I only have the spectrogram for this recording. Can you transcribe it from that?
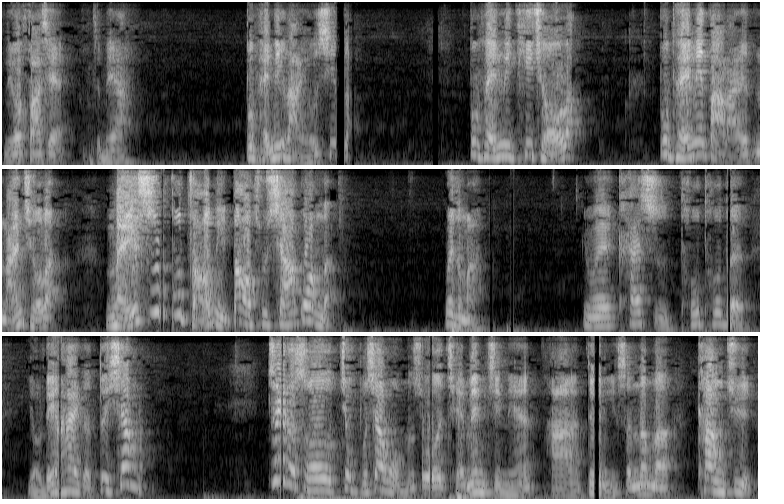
你会发现怎么样？不陪你打游戏了，不陪你踢球了，不陪你打篮篮球了，没事不找你到处瞎逛了，为什么？因为开始偷偷的。有恋爱的对象了，这个时候就不像我们说前面几年啊，对女生那么抗拒，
